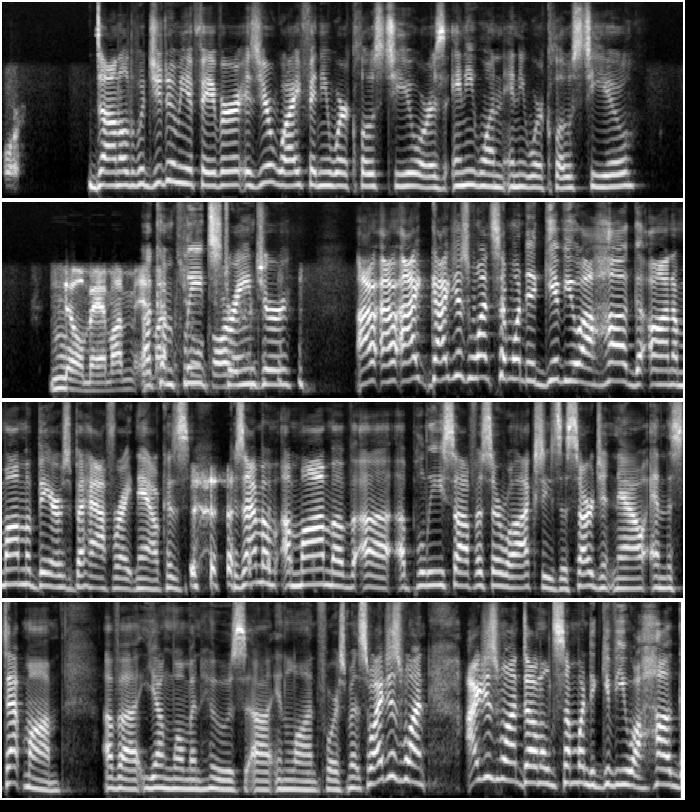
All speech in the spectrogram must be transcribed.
for. Donald, would you do me a favor? Is your wife anywhere close to you, or is anyone anywhere close to you? No, ma'am. I'm a complete stranger. I, I I I just want someone to give you a hug on a mama bear's behalf right now, because I'm a, a mom of uh, a police officer. Well, actually, he's a sergeant now, and the stepmom of a young woman who's uh, in law enforcement. So I just want I just want Donald someone to give you a hug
